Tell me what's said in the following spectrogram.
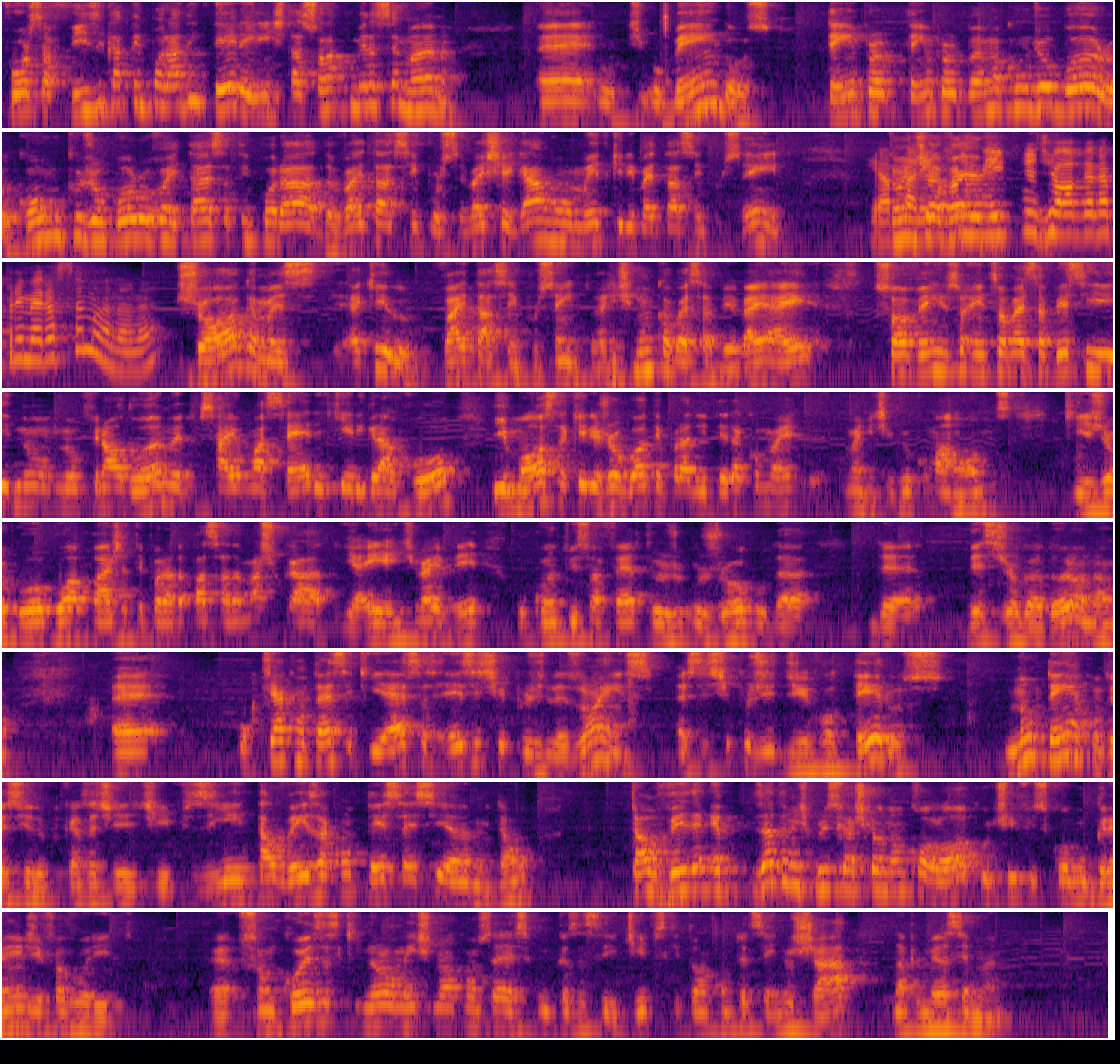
força física a temporada inteira, e a gente está só na primeira semana. É, o, o Bengals tem, tem um problema com o Joe Burrow. Como que o Joe Burrow vai estar essa temporada? Vai estar 100%? Vai chegar um momento que ele vai estar 100%? E então já vai joga na primeira semana, né? Joga, mas é aquilo vai estar tá 100%? A gente nunca vai saber. Vai, aí só vem, a gente só vai saber se no, no, final do ano ele sai uma série que ele gravou e mostra que ele jogou a temporada inteira, como a, como a gente viu com o Mahomes, que jogou boa parte da temporada passada machucado. E aí a gente vai ver o quanto isso afeta o, o jogo da, de, desse jogador ou não. É, o que acontece é que essa, esse tipo de lesões, esses tipos de, de roteiros, não tem acontecido com o Kansas City Chiefs e talvez aconteça esse ano. Então, talvez é exatamente por isso que eu acho que eu não coloco o Chiefs como grande favorito. É, são coisas que normalmente não acontecem com o Kansas City Chiefs que estão acontecendo já na primeira semana.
